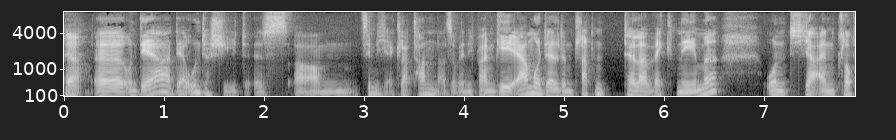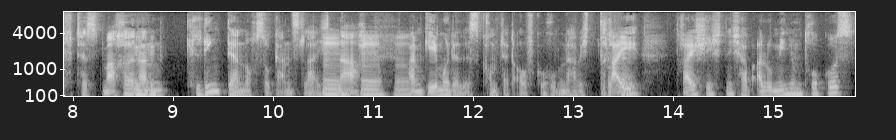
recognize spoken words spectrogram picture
Ja. Äh, und der, der Unterschied ist ähm, ziemlich eklatant. Also wenn ich beim GR-Modell den Plattenteller wegnehme und hier einen Klopftest mache, dann klingt der noch so ganz leicht nach. Beim G-Modell ist komplett aufgehoben. Da habe ich drei, drei Schichten. Ich habe Aluminiumdruckguss,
